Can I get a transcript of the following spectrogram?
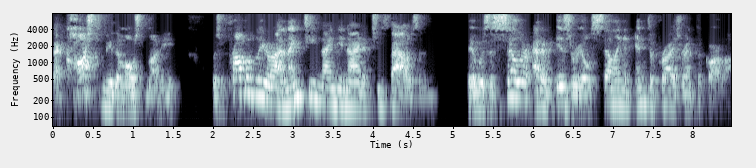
that cost me the most money was probably around 1999 to 2000. There was a seller out of Israel selling an enterprise rental car lot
